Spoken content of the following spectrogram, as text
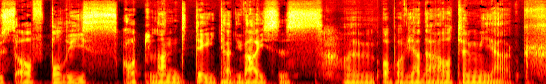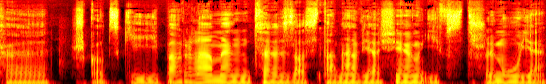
use of police Scotland data devices. Opowiada o tym, jak e, szkocki parlament zastanawia się i wstrzymuje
